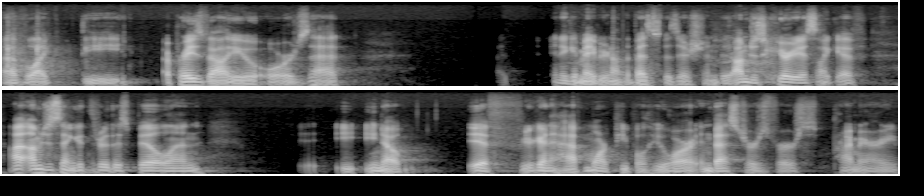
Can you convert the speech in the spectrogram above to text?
of like the appraised value, or is that, and again, maybe you're not the best position, but I'm just curious, like if, I'm just thinking through this bill and, you know, if you're going to have more people who are investors versus primary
